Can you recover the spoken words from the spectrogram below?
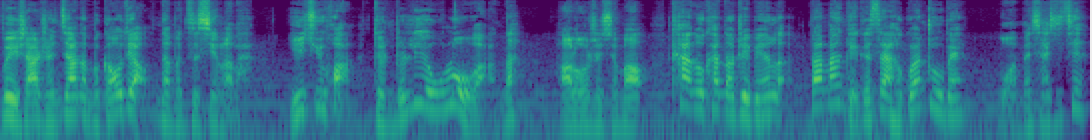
为啥人家那么高调、那么自信了吧？一句话，等着猎物落网呢。好了，我是熊猫，看都看到这边了，帮忙给个赞和关注呗。我们下期见。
